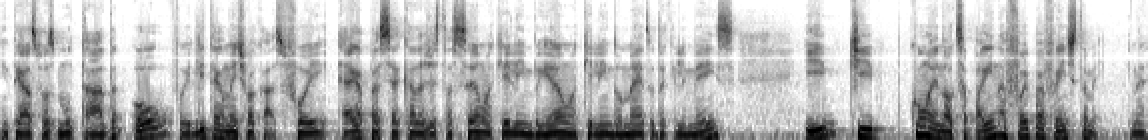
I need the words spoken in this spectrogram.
entre aspas, mutada, ou foi literalmente o acaso? Foi, era para ser aquela gestação, aquele embrião, aquele endométrio daquele mês, e que com a enoxaparina foi para frente também, né?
